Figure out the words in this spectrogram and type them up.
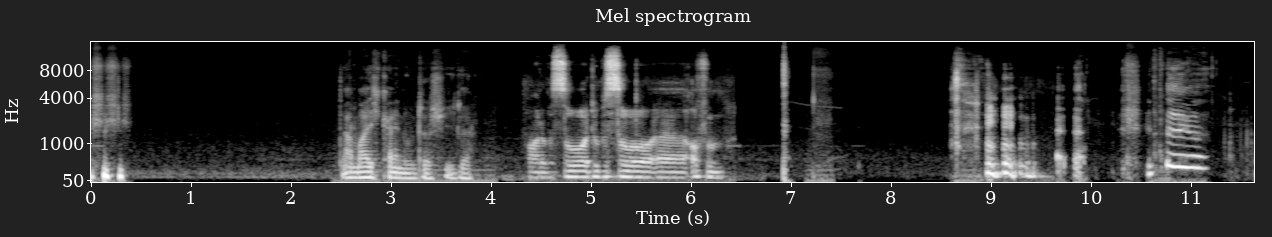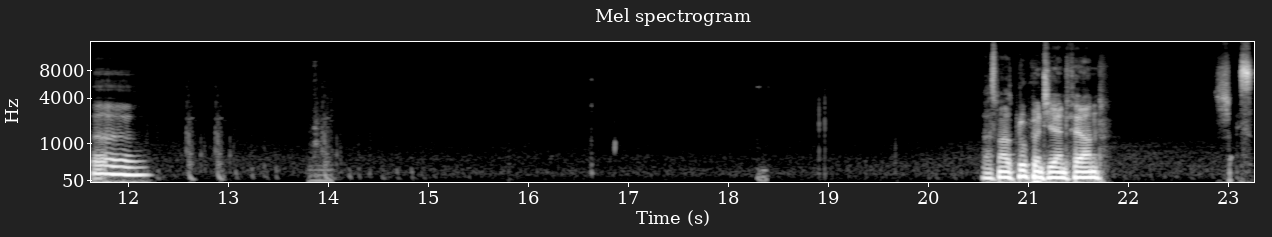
Da mache ich keine Unterschiede. Boah, du bist so, du bist so äh, offen. Ja. Äh. Lass mal das Blueprint hier entfernen. Scheiße.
